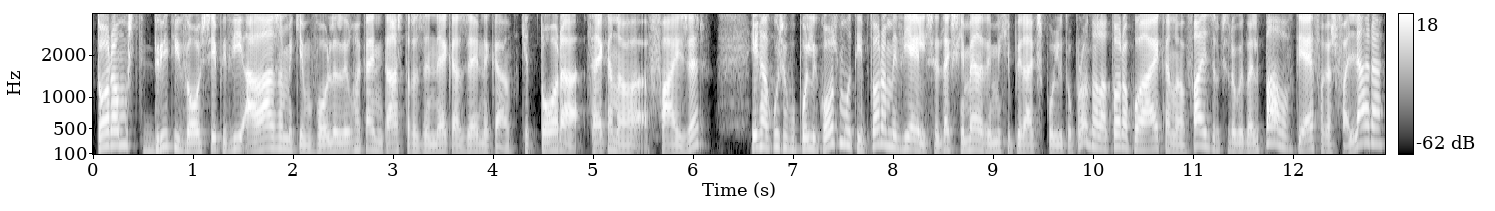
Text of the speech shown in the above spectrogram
Τώρα όμως στην τρίτη δόση, επειδή αλλάζαμε και εμβόλιο, δηλαδή είχα κάνει τα άστρα Ζενέκα, Ζένεκα και τώρα θα έκανα Pfizer, είχα ακούσει από πολύ κόσμο ότι τώρα με διέλυσε. Εντάξει, και εμένα δεν με είχε πειράξει πολύ το πρώτο, αλλά τώρα που έκανα Pfizer, ξέρω και τα λοιπά, ότι έφαγα σφαλιάρα,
